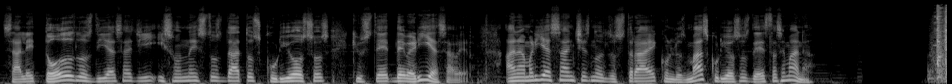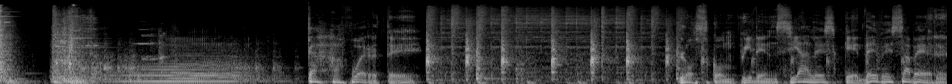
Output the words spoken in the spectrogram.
Sale todos los días allí y son estos datos curiosos que usted debería saber. Ana María Sánchez nos los trae con los más curiosos de esta semana. Caja Fuerte. Los confidenciales que debes saber.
